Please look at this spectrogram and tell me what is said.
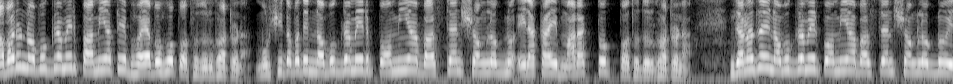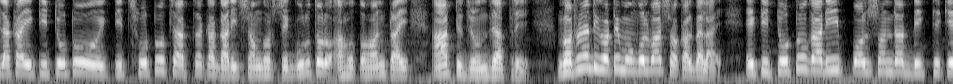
আবারও নবগ্রামের পামিয়াতে ভয়াবহ পথ দুর্ঘটনা মুর্শিদাবাদের নবগ্রামের পমিয়া বাসস্ট্যান্ড সংলগ্ন এলাকায় মারাত্মক পথ দুর্ঘটনা জানা যায়, নবগ্রামের পমিয়া বাসস্ট্যান্ড সংলগ্ন এলাকায় একটি টোটো ও একটি ছোট চার চাকা গাড়ির সংঘর্ষে গুরুতর আহত হন প্রায় আট জন যাত্রী। ঘটনাটি ঘটে মঙ্গলবার সকালবেলায়। একটি টোটো গাড়ি পলসন্ডার দিক থেকে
